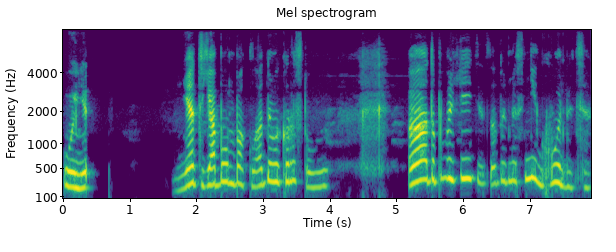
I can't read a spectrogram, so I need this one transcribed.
Ой, ні. Нет, я бомбоклад не використовую. А, допоможіть, за ними сніг гониться.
